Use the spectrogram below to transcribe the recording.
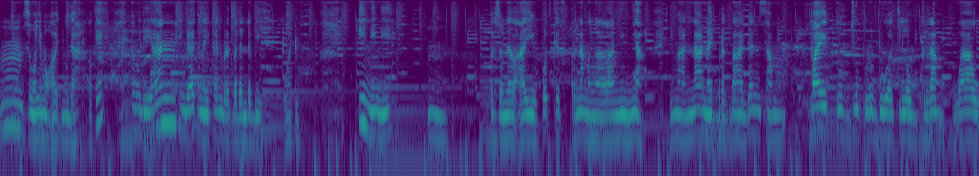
Hmm, semuanya mau awet muda, oke? Okay? Kemudian hingga kenaikan berat badan lebih. Waduh, ini nih, hmm, personel Ayu podcast pernah mengalaminya, di mana naik berat badan sampai 72 kg. Wow,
